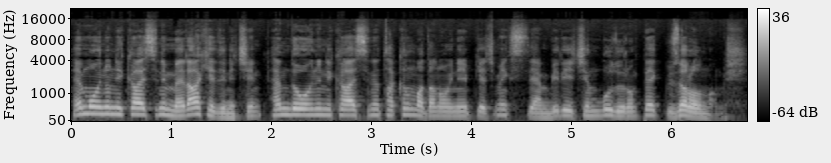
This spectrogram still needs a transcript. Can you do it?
Hem oyunun hikayesini merak edin için hem de oyunun hikayesine takılmadan oynayıp geçmek isteyen biri için bu durum pek güzel olmamış.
